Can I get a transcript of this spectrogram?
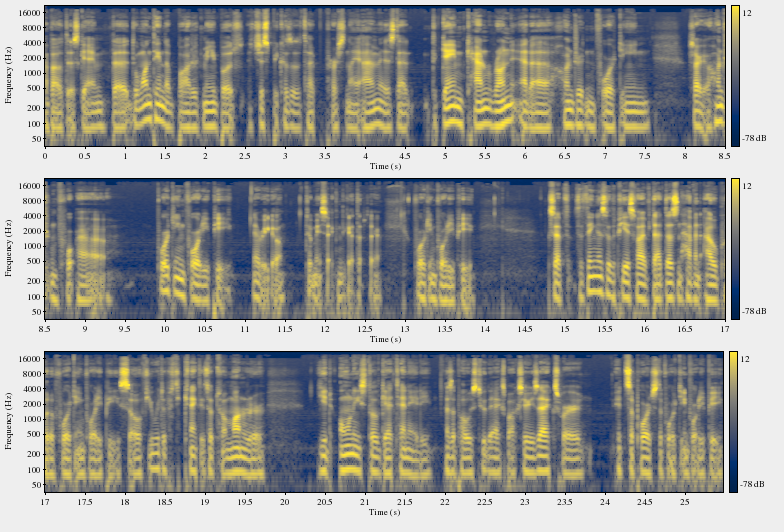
about this game. The the one thing that bothered me, but it's just because of the type of person I am, is that the game can run at a 114, sorry, 104, uh, 1440p. There we go. Took me a second to get that there. 1440p. Except the thing is with the PS5, that doesn't have an output of 1440p. So if you were to connect it up to a monitor, you'd only still get 1080, as opposed to the Xbox Series X, where it supports the 1440p.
